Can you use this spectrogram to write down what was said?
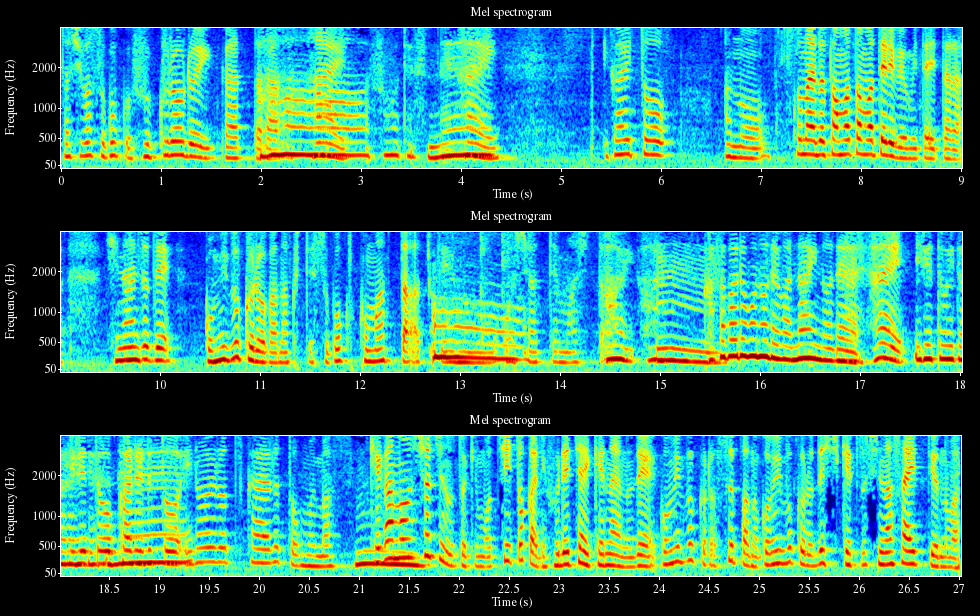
私はすごく袋類があったら、はい、そうですね、はい、意外とあのこの間たまたまテレビを見ていたら避難所でゴミ袋がなくてすごく困ったっていうのもおっしゃってました。はいはい。うん、かさばるものではないので、はい、入れておいたらいいですね。入れておかれるといろいろ使えると思います。怪我の処置の時も血とかに触れちゃいけないので、ゴミ袋スーパーのゴミ袋で止血しなさいっていうのは、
